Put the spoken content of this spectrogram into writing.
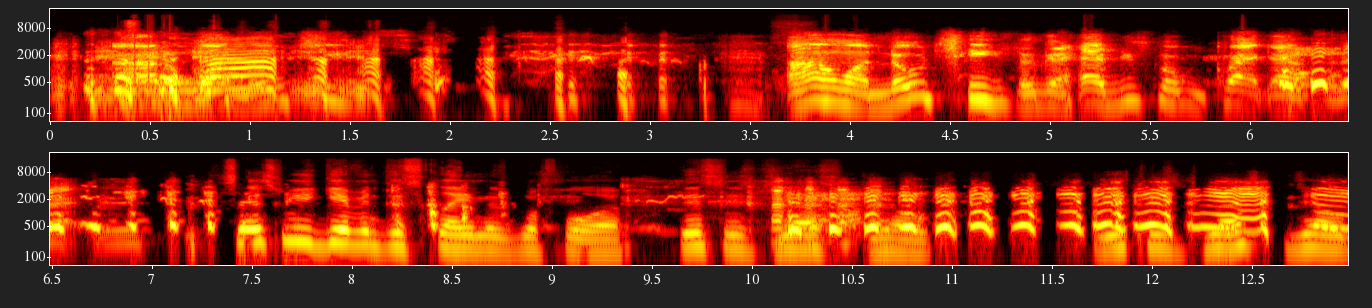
I don't want no cheeks. I don't want no cheeks that's gonna have you smoking crack after that, man. Since we given disclaimers before, this is just joke. This is just joke,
